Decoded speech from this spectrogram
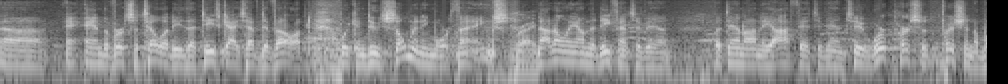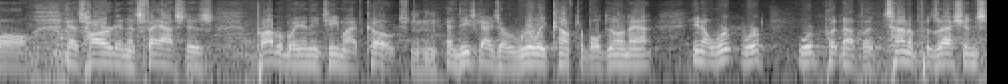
uh, and the versatility that these guys have developed, we can do so many more things. Right. Not only on the defensive end, but then on the offensive end too. We're pushing, pushing the ball as hard and as fast as probably any team I've coached. And these guys are really comfortable doing that. You know, we're, we're, we're putting up a ton of possessions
